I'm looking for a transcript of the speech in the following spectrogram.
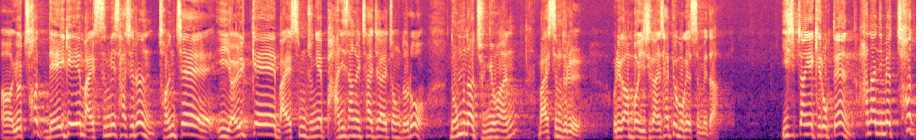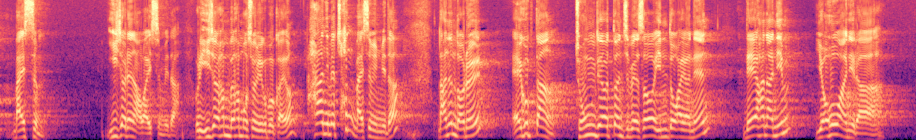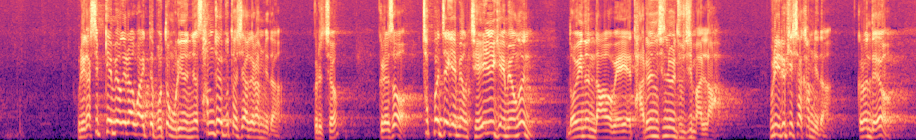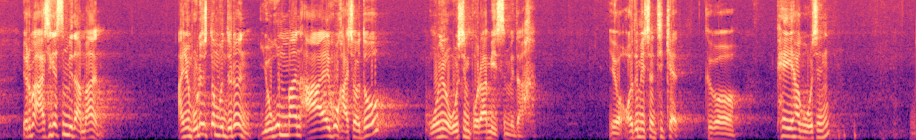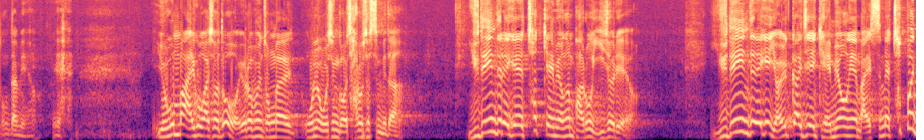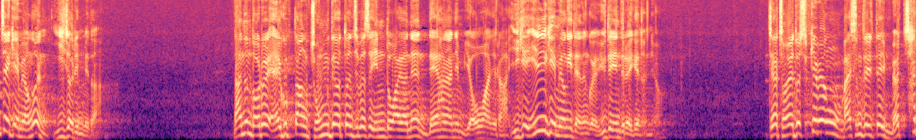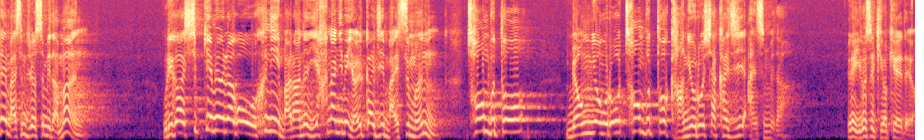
어, 요첫 네 개의 말씀이 사실은 전체 이 열 개의 말씀 중에 반 이상을 차지할 정도로 너무나 중요한 말씀들을 우리가 한번 이 시간에 살펴보겠습니다. 20장에 기록된 하나님의 첫 말씀, 2절에 나와 있습니다. 우리 2절 한번 한 목소리 읽어볼까요? 하나님의 첫 말씀입니다. 나는 너를 애굽 땅 종되었던 집에서 인도하여 낸 내 하나님 여호와니라. 우리가 십계명이라고 할 때 보통 우리는요 3절부터 시작을 합니다. 그렇죠? 그래서 첫 번째 계명, 제일 계명은 너희는 나 외에 다른 신을 두지 말라. 우리 이렇게 시작합니다. 그런데요, 여러분 아시겠습니다만 아니면 모르셨던 분들은 이것만 알고 가셔도 오늘 오신 보람이 있습니다. 이 admission ticket 그거 pay하고 오신 농담이에요. 예. 이것만 알고 가셔도 여러분 정말 오늘 오신 거 잘 오셨습니다. 유대인들에게 첫 계명은 바로 2절이에요. 유대인들에게 열 가지의 계명의 말씀의 첫 번째 계명은 2절입니다. 나는 너를 애굽 땅 종되었던 집에서 인도하여 낸 내 하나님 여호와니라. 이게 1계명이 되는 거예요. 유대인들에게는요. 제가 전에도 10계명 말씀드릴 때 몇 차례 말씀드렸습니다만 우리가 10계명이라고 흔히 말하는 이 하나님의 열 가지 말씀은 처음부터 명령으로 처음부터 강요로 시작하지 않습니다. 그러니까 이것을 기억해야 돼요.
